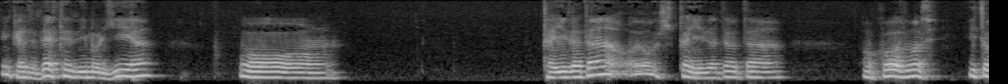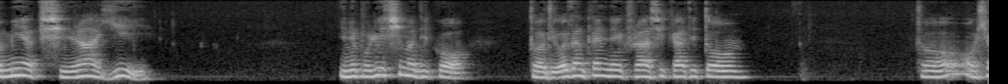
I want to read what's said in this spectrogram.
κατά τη δεύτερη δημιουργία, ο, τα ύδατα, όχι τα ύδατα, τα, ο κόσμος ήταν μία ξηρά γη. Είναι πολύ σημαντικό το ότι όταν θέλει να εκφράσει κάτι το, το όχι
